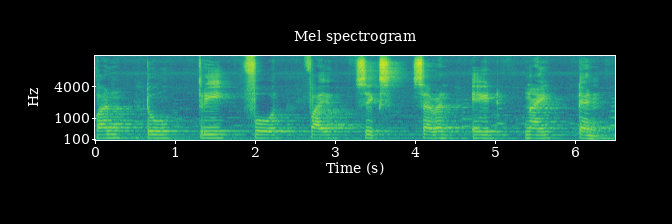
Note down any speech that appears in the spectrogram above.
1, 2, 3, 4, 5, 6, 7, 8, 9, 10.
